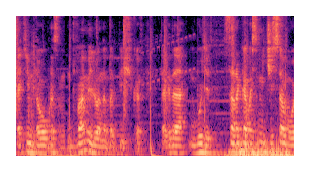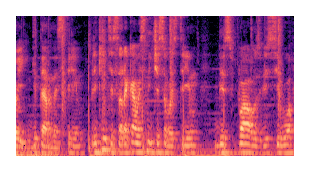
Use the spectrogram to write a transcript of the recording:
каким-то образом 2 миллиона подписчиков, тогда будет 48-часовой гитарный стрим. Прикиньте, 48-часовой стрим, без пауз, без всего.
